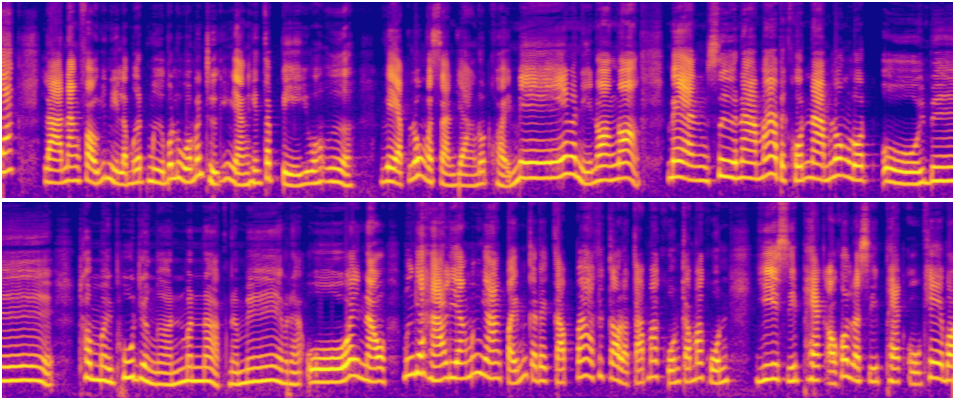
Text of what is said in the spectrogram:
จักหลานางเฝ้าอยู่นี่ละเมิดมือบ่รู้ว่ามันถืออีหยังเห็นตะเปอยู่เออแวบลงมาสั่นยางรถข่อยแม่มันนี่น้องน้องแม่นซื้อน้ำมาไปขนน้ำลงรถโอ้ยแม่ทำไมพูดอย่างนั้นมันหนักนะแม่นะโอ้ยเนามึงอย่าหาเลี้ยงมึงยางไปมึงก็ได้กลับมาคือเก่าละกลับมาขนกลับมาขน20แพ็คเอาคนละ10แพ็คโอเคบ่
